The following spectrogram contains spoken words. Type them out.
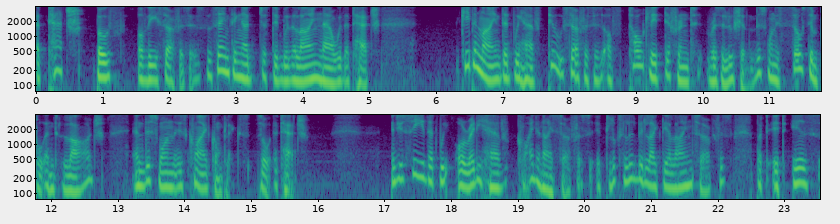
attach both of these surfaces. The same thing I just did with align, now with attach. Keep in mind that we have two surfaces of totally different resolution. This one is so simple and large, and this one is quite complex, so attach. And you see that we already have quite a nice surface. It looks a little bit like the align surface, but it is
